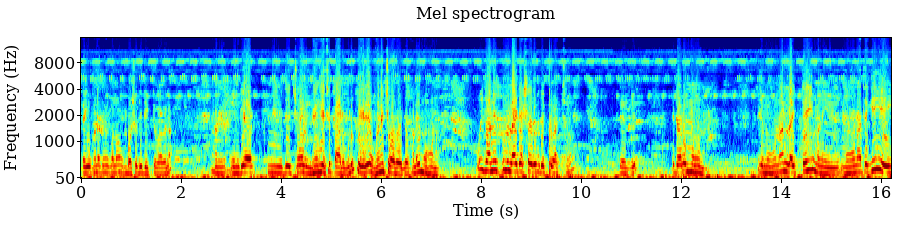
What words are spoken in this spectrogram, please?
তাই ওখানে তুমি কোনো বসতি দেখতে পাবে না। ইন্ডিয়ার যে চর ভেঙেছে পাড়গুলো পেরে ওখানে চর হয়েছে ওখানে মোহনা। ওই যে অনেকগুলো লাইট একসাথে তুমি দেখতে পাচ্ছ। এই যে, এটা হলো মোহনা। এই মোহনার লাইটটাই মানে মোহনা থেকেই এই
